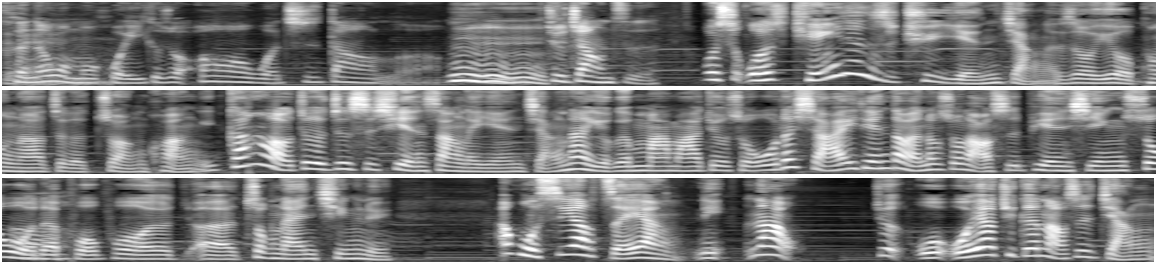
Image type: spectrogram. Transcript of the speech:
可能我们回一个说，哦，我知道了。嗯嗯嗯，就这样子。我是我前一阵子去演讲的时候，也有碰到这个状况。刚好这个就是线上的演讲，那有个妈妈就说，我的小孩一天到晚都说老师偏心，说我的婆婆、哦、呃重男轻女啊，我是要怎样？你那。就我我要去跟老师讲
